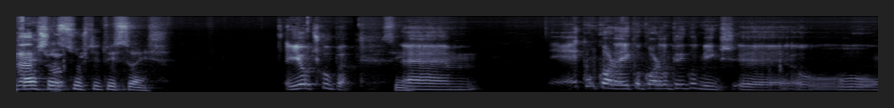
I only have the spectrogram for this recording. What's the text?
resto substituições. E eu, desculpa. Sim. Um, concordo aí, concordo um bocadinho com o Domingos. Uh, o,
